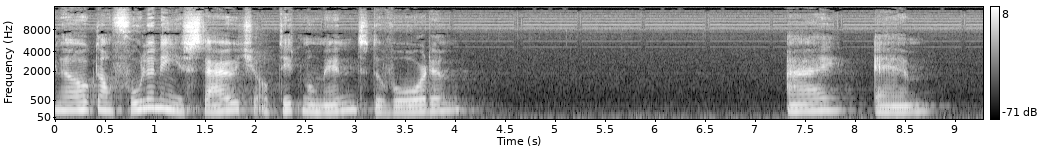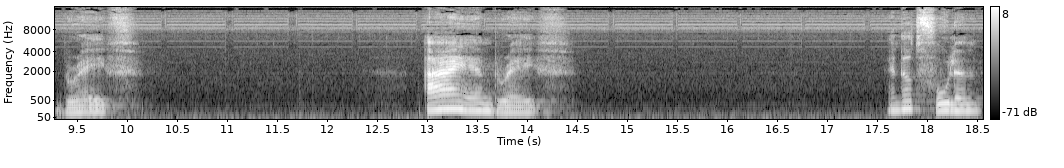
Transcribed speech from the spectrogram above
En ook dan voelen in je stuitje op dit moment de woorden I am brave. I am brave. En dat voelen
